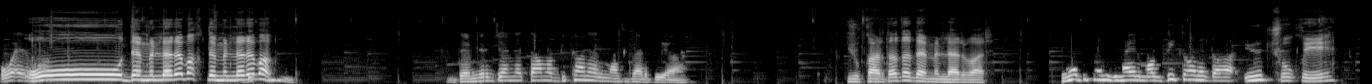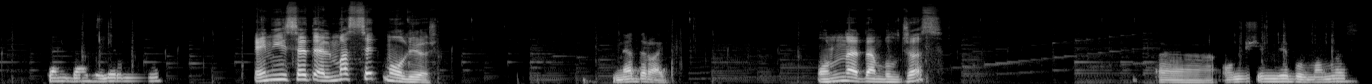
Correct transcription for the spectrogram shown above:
O Oo demirlere bak demirlere bak. demir cenneti ama bir tane elmas verdi ya. Yukarıda da demirler var. Ya bir tane daha elmas, bir tane daha. Üç Çok iyi. tane daha gelir mi? En iyi set elmas set mi oluyor? Netherite. Onu nereden bulacağız? Ee, onu şimdi bulmamız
